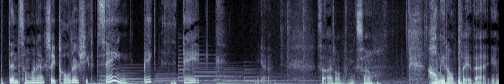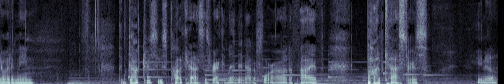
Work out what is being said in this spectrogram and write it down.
But then someone actually told her she could sing. Big mistake. Yeah. So I don't think so. Homie, don't play that. You know what I mean? The Dr. Zeus podcast is recommended out of four out of five podcasters. You know,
